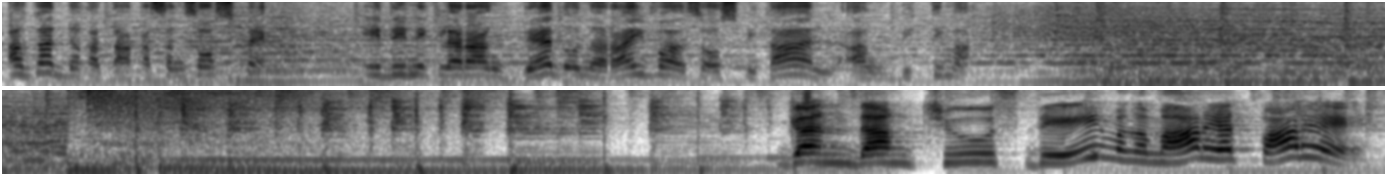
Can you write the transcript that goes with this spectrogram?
Agad nakatakas ang sospek. Idiniklarang dead on arrival sa ospital ang biktima. Gandang Tuesday, mga mare at pare!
